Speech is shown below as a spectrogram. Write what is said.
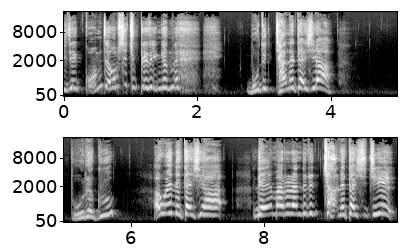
이제 꼼짝없이 죽게 생겼네. 모두 자네 탓이야. 뭐라고? 아, 왜 내 탓이야? 내 말을 안 들은 자네 탓이지.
